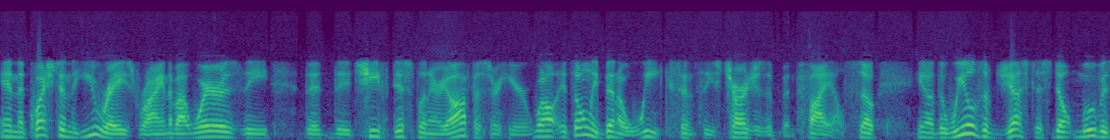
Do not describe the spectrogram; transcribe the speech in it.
and the question that you raised, Ryan, about where is the the the chief disciplinary officer here? Well, it's only been a week since these charges have been filed. So, you know, the wheels of justice don't move as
